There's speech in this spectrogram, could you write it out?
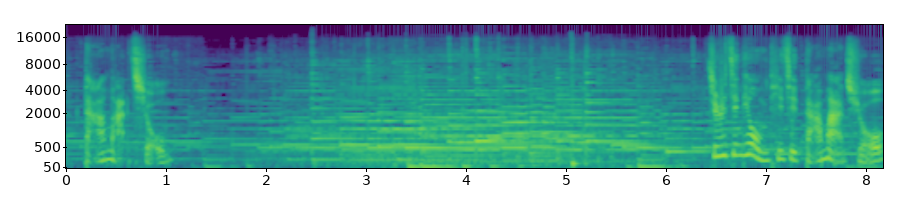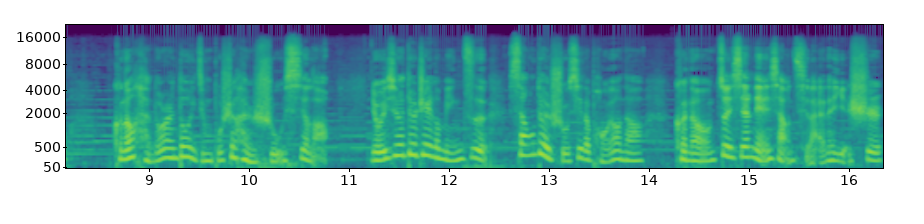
——打马球。其实今天我们提起打马球，可能很多人都已经不是很熟悉了。有一些对这个名字相对熟悉的朋友呢，可能最先联想起来的也是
